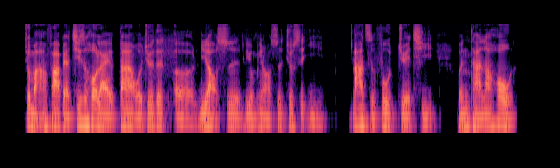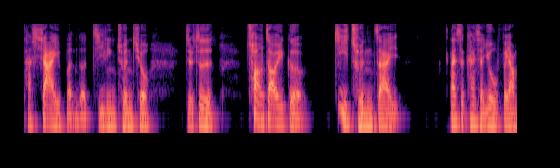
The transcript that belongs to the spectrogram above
就马上发表。其实后来，当然，我觉得，呃，李老师李永平老师就是以拉子富崛起文坛，然后他下一本的《吉林春秋》，就是创造一个既存在，但是看起来又非常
